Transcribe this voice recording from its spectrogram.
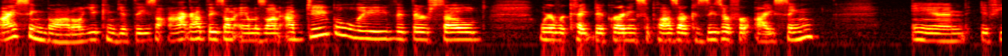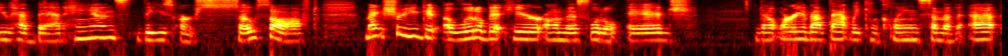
icing bottle. You can get these, I got these on Amazon. I do believe that they're sold wherever cake decorating supplies are because these are for icing. And if you have bad hands, these are so soft. Make sure you get a little bit here on this little edge don't worry about that. We can clean some of it up.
